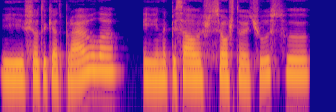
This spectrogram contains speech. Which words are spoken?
И все-таки отправила, и написала все, что я чувствую,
